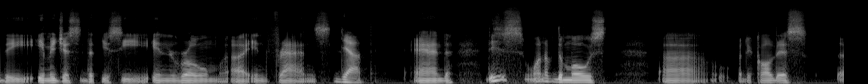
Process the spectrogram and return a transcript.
the images that you see in rome uh, in france. Yeah, and this is one of the most uh, what do you call this? Uh,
